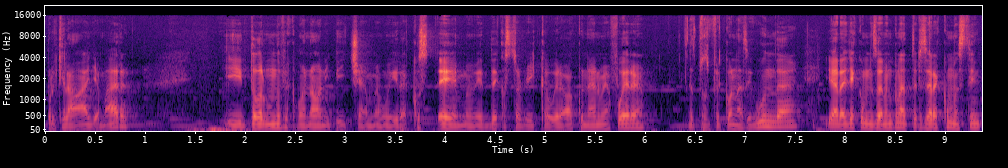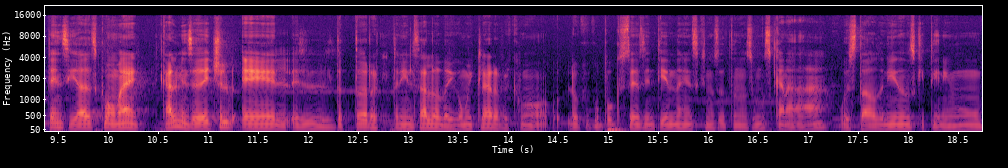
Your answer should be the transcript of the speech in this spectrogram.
porque la van a llamar. Y todo el mundo fue como, no, ni picha, me voy a ir, a eh, me voy a ir de Costa Rica, voy a ir a vacunarme afuera. Después fue con la segunda. Y ahora ya comenzaron con la tercera como esta intensidad. Es como, madre, cálmense. De hecho, el, el, el, doctor Daniel Sala lo dijo muy claro. Fue como, lo que ocupo que ustedes entiendan es que nosotros no somos Canadá o Estados Unidos que tienen un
